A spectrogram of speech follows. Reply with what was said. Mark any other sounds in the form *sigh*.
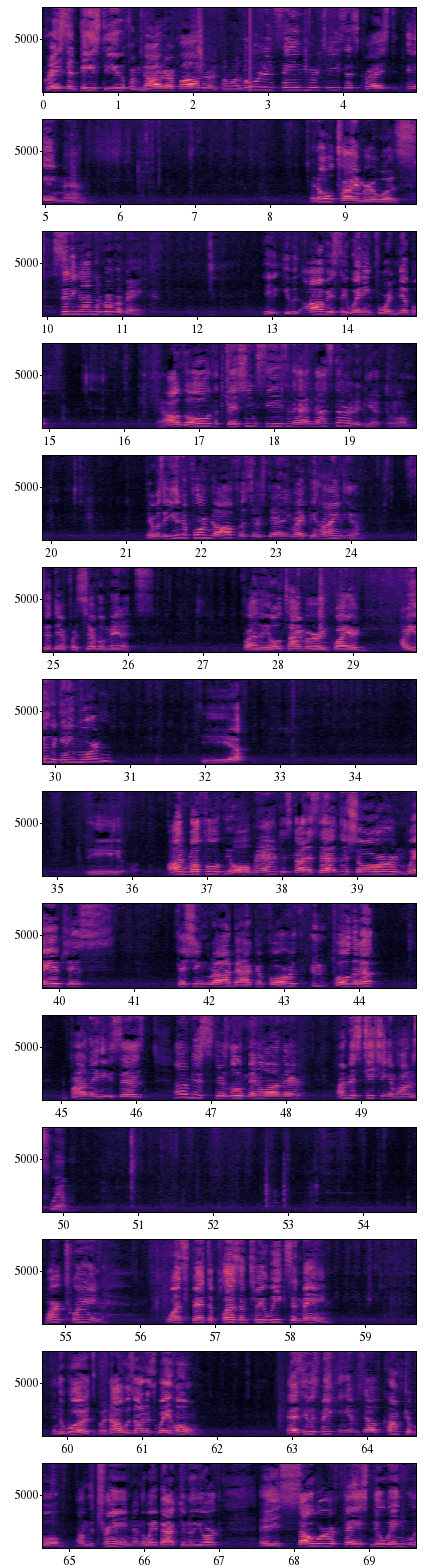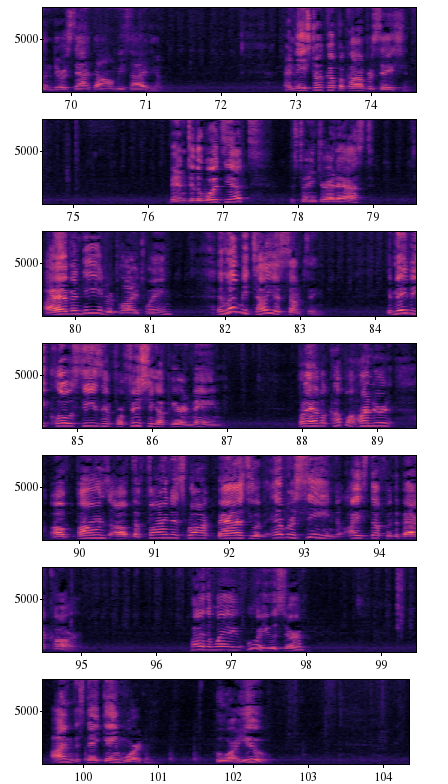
Grace and peace to you from God our Father and from our Lord and Savior Jesus Christ. Amen. An old timer was sitting on the riverbank. He, he was obviously waiting for a nibble. And although the fishing season had not started yet, though, there was a uniformed officer standing right behind him. Stood there for several minutes. Finally, the old timer inquired, are you the game warden? Yep. The unruffled, the old man just kind of sat in the shore and waved his fishing rod back and forth, *clears throat* pulled it up, and finally he says, I'm just, there's a little minnow on there. I'm just teaching him how to swim. Mark Twain once spent a pleasant three weeks in Maine in the woods, but now was on his way home. As he was making himself comfortable on the train on the way back to New York, a sour faced New Englander sat down beside him. And he struck up a conversation. Been to the woods yet? The stranger had asked. I have indeed, replied Twain. And let me tell you something. It may be closed season for fishing up here in Maine, but I have a couple hundred of pounds of the finest rock bass you have ever seen iced up in the back car. By the way, who are you, sir? I'm the state game warden. Who are you?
